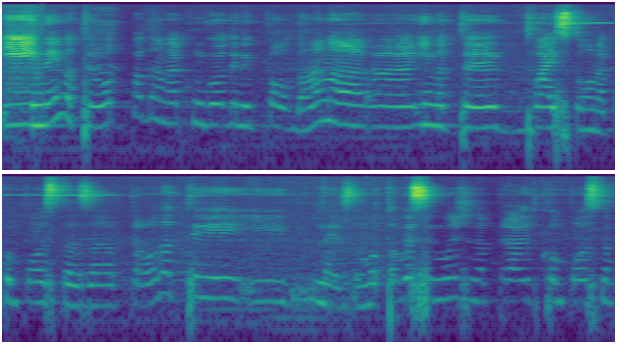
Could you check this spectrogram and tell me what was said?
I nemate otpada, nakon godini pol dana e, imate 20 tona komposta za prodati i ne znam, od toga se može napraviti kompostnog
